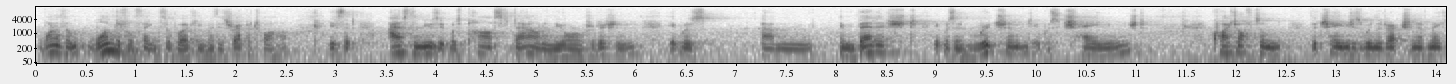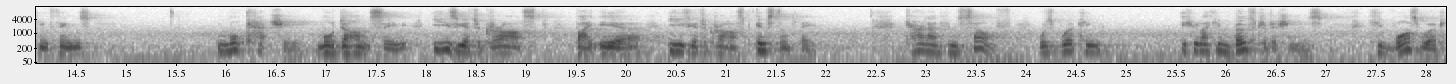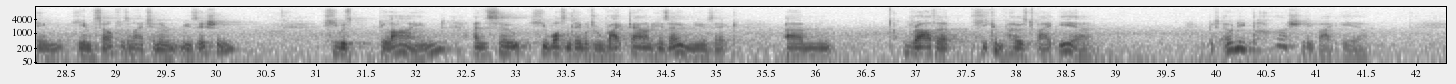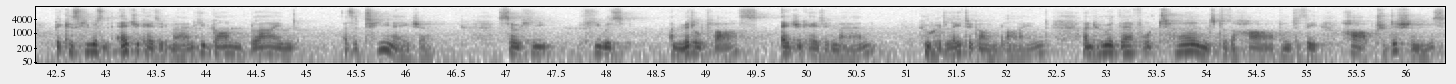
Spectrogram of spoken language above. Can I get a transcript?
one of the wonderful things of working with this repertoire is that as the music was passed down in the oral tradition, it was um, embellished, it was enriched, it was changed. Quite often, the changes were in the direction of making things more catchy, more dancey, easier to grasp by ear, easier to grasp instantly. Carolan himself was working if you like, in both traditions. He was working, he himself was an itinerant musician. He was blind, and so he wasn't able to write down his own music. Um, rather, he composed by ear, but only partially by ear. Because he was an educated man, he'd gone blind as a teenager. So he, he was a middle class, educated man who had later gone blind and who had therefore turned to the harp and to the harp traditions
